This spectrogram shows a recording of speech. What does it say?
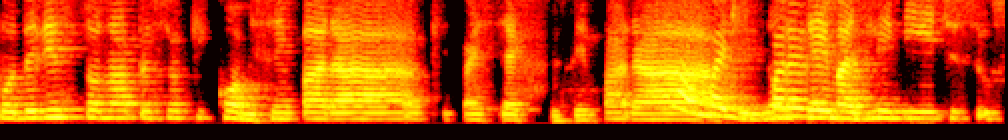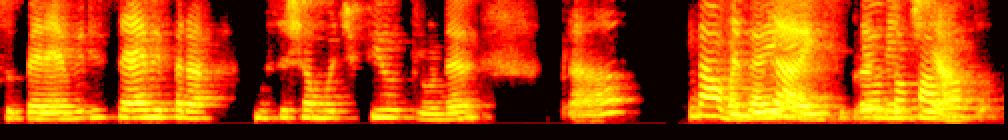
poderia se tornar uma pessoa que come sem parar, que faz sexo sem parar, Não, que não por tem mais limites. O superego ele serve para, como você chamou de filtro, né? Para Segurar aí isso tô mediar. falando.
